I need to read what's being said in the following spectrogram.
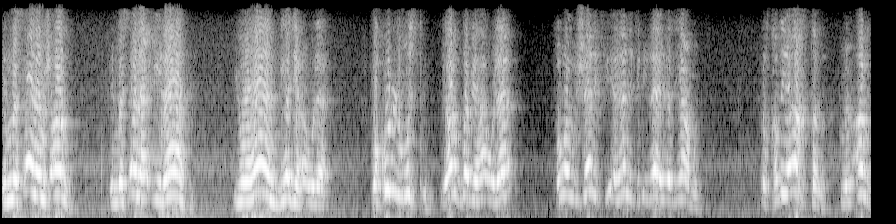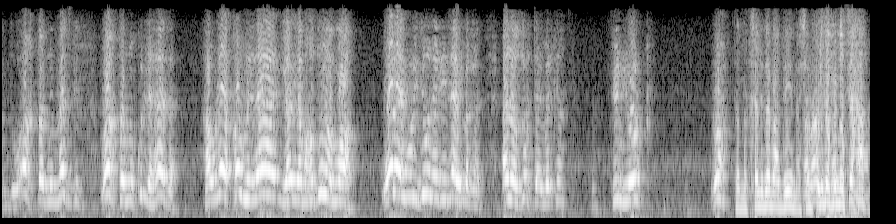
المسألة مش أرض المسألة إله يهان بيد هؤلاء. وكل مسلم يرضى بهؤلاء هو يشارك في إهانة الإله الذي يعبد. القضية أخطر من أرض وأخطر من مسجد وأخطر من كل هذا. هؤلاء قوم لا يبغضون الله ولا يريدون لله مكان. أنا زرت أمريكا في نيويورك. رحت. طب ما تخلي ده بعدين عشان. كل ده في النصيحة.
